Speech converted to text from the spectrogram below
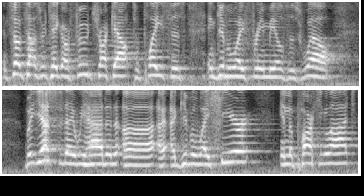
And sometimes we take our food truck out to places and give away free meals as well. But yesterday we had an, uh, a, giveaway here in the parking lot,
